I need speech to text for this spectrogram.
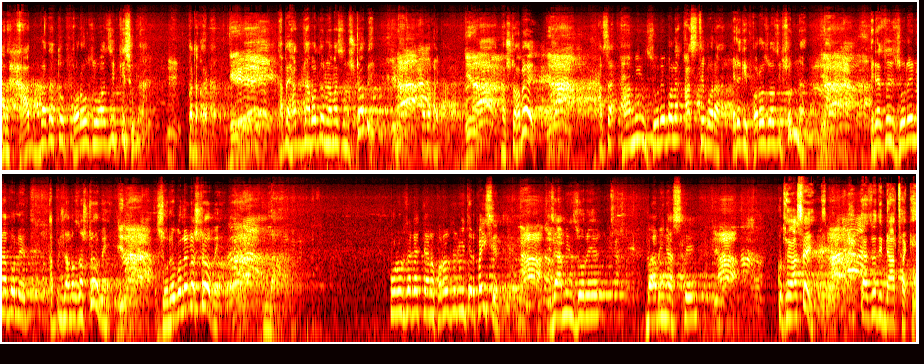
আর হাত বাঁধা তো ফরজ ওয়াজিব কিছু না। কথা কয় না? আপনি হাত না বাঁধো নামাজ নষ্ট হবে? কথা কয় না? নষ্ট হবে? আচ্ছা আমি জোরে বলে আসতে পড়া এটা কি ফরজ ওয়াজিব শুন না। এটা যদি জোরে না বলেন আপনি নামাজ নষ্ট হবে? জোরে বলে নষ্ট হবে? না। কোন জায়গায় তেরো ফরজের ভিতরে পাইছেন? যে আমি জোরে বা আমি আসতে কোথায় আছে? তা যদি না থাকে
